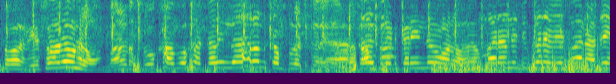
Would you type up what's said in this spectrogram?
વેચવા દો હરો. ચોખા બોખા કરીને દાહરો ને કમ્પ્લીટ કરી દે કમ્પ્લીટ કરીને દો હરો. અમારે અમને દુકાને વેચવાના છે.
